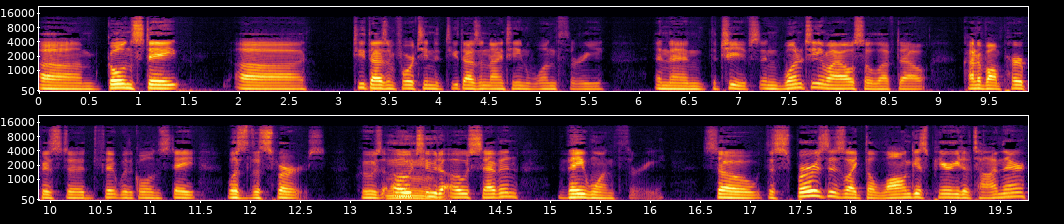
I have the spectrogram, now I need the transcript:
Um, Golden State, uh, 2014 to 2019, won three, and then the Chiefs. And one team I also left out, kind of on purpose to fit with Golden State, was the Spurs, who's Mm. 02 to 07. They won three. So the Spurs is like the longest period of time there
